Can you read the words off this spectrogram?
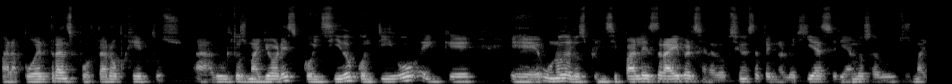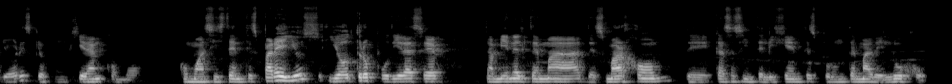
para poder transportar objetos a adultos mayores. Coincido contigo en que eh, uno de los principales drivers en la adopción de esta tecnología serían los adultos mayores que fungieran como, como asistentes para ellos y otro pudiera ser también el tema de smart home, de casas inteligentes por un tema de lujo,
